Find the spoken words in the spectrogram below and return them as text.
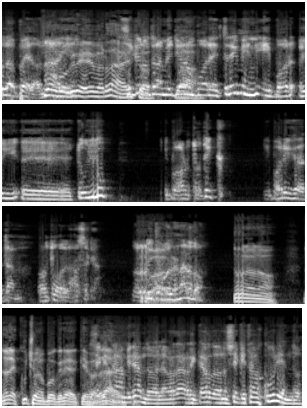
los, pedos? No puedo creer, es verdad Así que lo transmitieron por streaming y por y, eh, YouTube y por Totic y por Igratam, por todos lados acá. ¿Lo viste, Leonardo? No, no, no. No la escucho, no puedo creer que es No sé qué verdad. mirando, la verdad, Ricardo, no sé qué estabas cubriendo.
